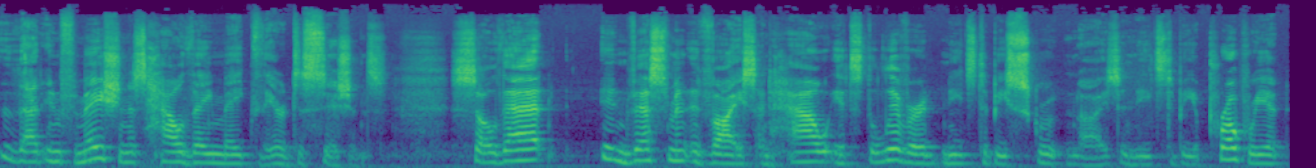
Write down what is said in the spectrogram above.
that information is how they make their decisions. So that investment advice and how it's delivered needs to be scrutinized and needs to be appropriate,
